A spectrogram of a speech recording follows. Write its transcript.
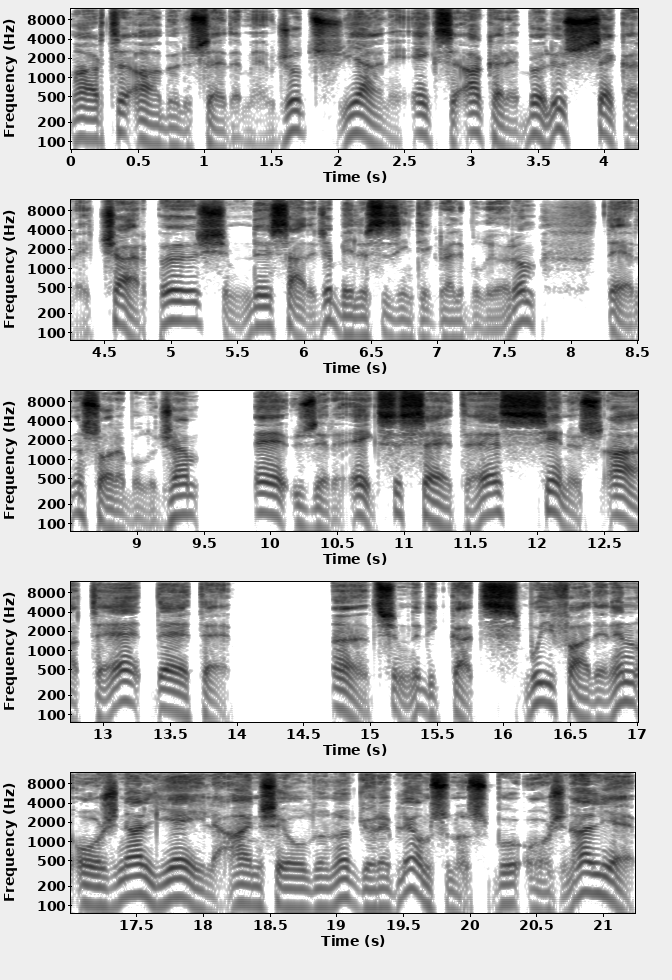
artı a bölü s de mevcut. Yani eksi a kare bölü s kare çarpı, şimdi sadece belirsiz integrali buluyorum. Değerini sonra bulacağım. e üzeri eksi st sinüs at dt. Evet, şimdi dikkat. Bu ifadenin orijinal y ile aynı şey olduğunu görebiliyor musunuz? Bu orijinal y.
